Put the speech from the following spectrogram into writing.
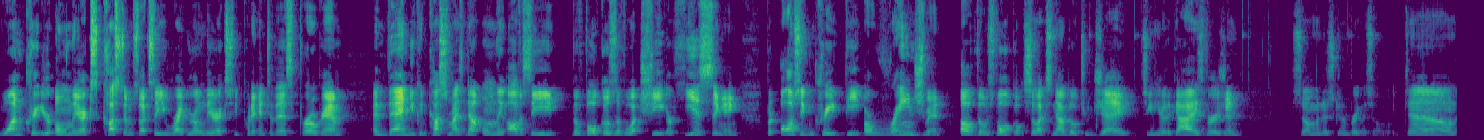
one, create your own lyrics, custom. So let's say you write your own lyrics, you put it into this program, and then you can customize not only, obviously, the vocals of what she or he is singing, but also you can create the arrangement of those vocals. So let's now go to J, so you can hear the guy's version. So I'm just going to bring this all the way down.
